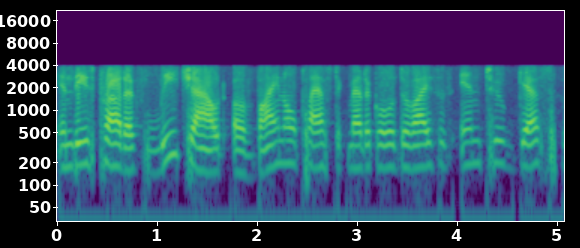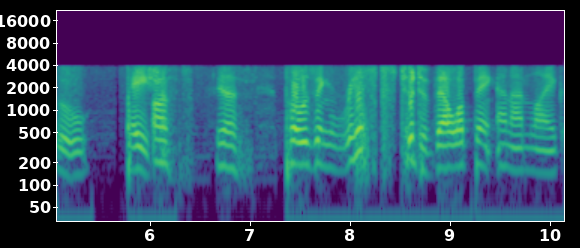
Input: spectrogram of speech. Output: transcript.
in these products leach out of vinyl plastic medical devices into guess who patients, Us. Yes. Posing risks to developing. And I'm like,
